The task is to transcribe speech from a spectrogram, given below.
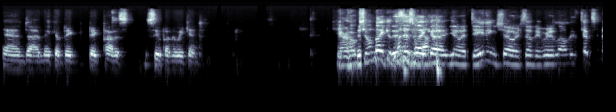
and uh, make a big big pot of soup on the weekend. Chair Hochschild? Like this is, is like a you know a dating show or something where all these kids.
